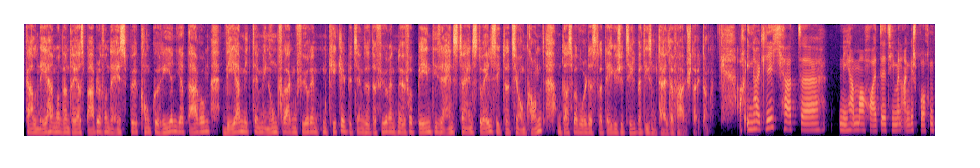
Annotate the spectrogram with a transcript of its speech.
Karl Nehammer und Andreas Babler von der SPÖ konkurrieren ja darum, wer mit dem in Umfragen führenden Kickel bzw. der führenden ÖVP in diese 1 zu 1 Duellsituation kommt. Und das war wohl das strategische Ziel bei diesem Teil der Veranstaltung. Auch inhaltlich hat äh, Nehammer heute Themen angesprochen,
